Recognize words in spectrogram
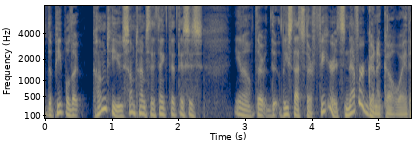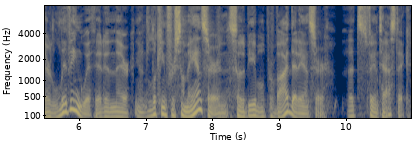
the people that come to you, sometimes they think that this is, you know, at least that's their fear. It's never going to go away. They're living with it and they're you know, looking for some answer. And so to be able to provide that answer, that's fantastic.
